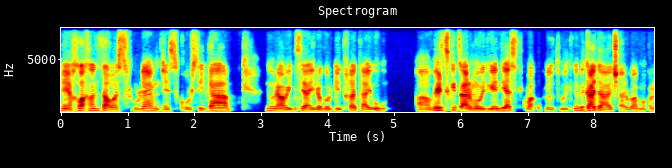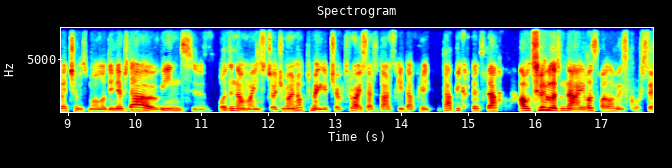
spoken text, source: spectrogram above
მე ახლა ხანს დავასრულე ეს კურსი და ნუ რა ვიცი, აი როგორ გითხრათ, აი ვერც კი წარმოვიდგენდი ასეთი კვაყოფილი თუ იქნები, გადააჭარბა მოკლედ ჩემს მოლოდინებს და ვინც ოდნავ მაინც ჭოჭმანობთ, მე გირჩევთ, რომ აი საერთოდ არც კი დაფიქრდეთ და აუცილებლად უნდა აიღოს ყველამ ეს კურსი.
